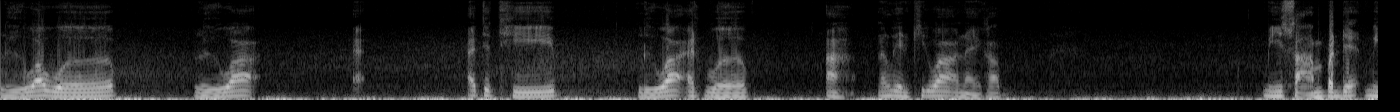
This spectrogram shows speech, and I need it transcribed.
หรือว่า verb หรือว่า adjective หรือว่า adverb อะ นักเรียนคิดว่าอันไหนครับ มีสามประเด็นมี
